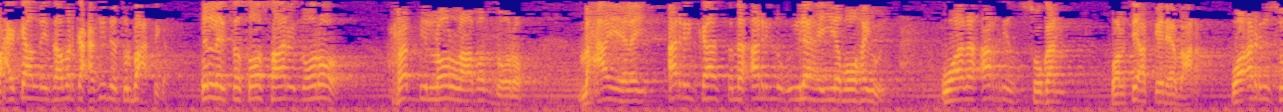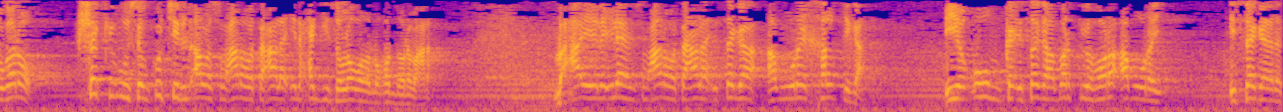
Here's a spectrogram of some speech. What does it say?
waxay ka hadlaysaa marka caqiidatulbaxiga in laysa soo saari doono rabbi loo laaban doono. Maxaa yeelay arrinkaasna arrin uu ilaahay yaboohay wey. Waana arrin sugan. Waa la sii adkaynaya macna. Waa arrin suganoo shaki uusan ku jirin alla subxaana wa tacaala in xaggiisa loo wada noqon doono macna. Maxaa yeelay ilaahay subxaana wa tacaala isagaa abuuray khalqiga iyo uumka isagaa markii hore abuuray isagaana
